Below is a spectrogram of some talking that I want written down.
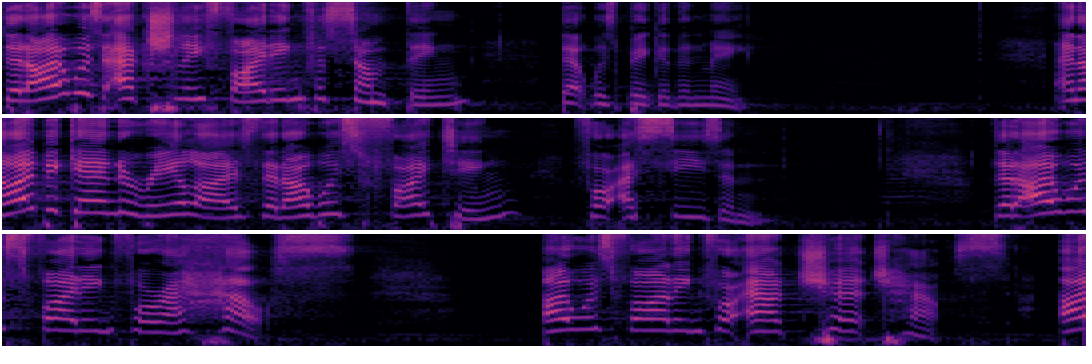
that I was actually fighting for something that was bigger than me. And I began to realize that I was fighting for a season, that I was fighting for a house I was fighting for our church house. I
